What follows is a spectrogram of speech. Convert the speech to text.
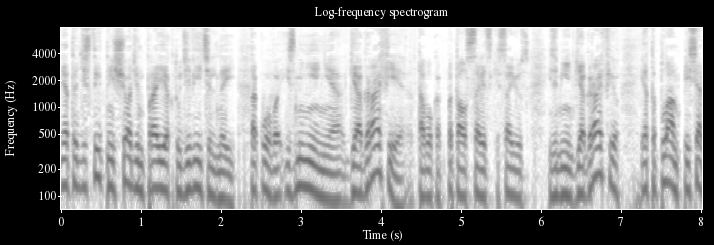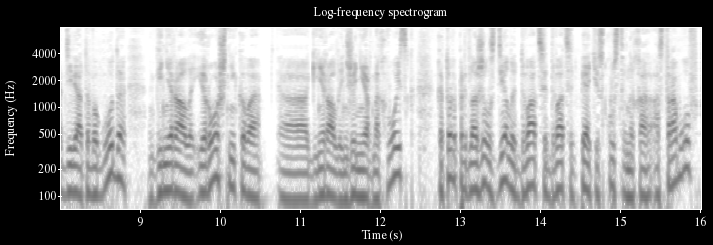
это действительно еще один проект удивительный такого изменения географии, того, как пытался Советский Союз изменить географию. Это план 59 года генерала Ирошникова, э, генерала инженерных войск, который предложил сделать сделать 20-25 искусственных островов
